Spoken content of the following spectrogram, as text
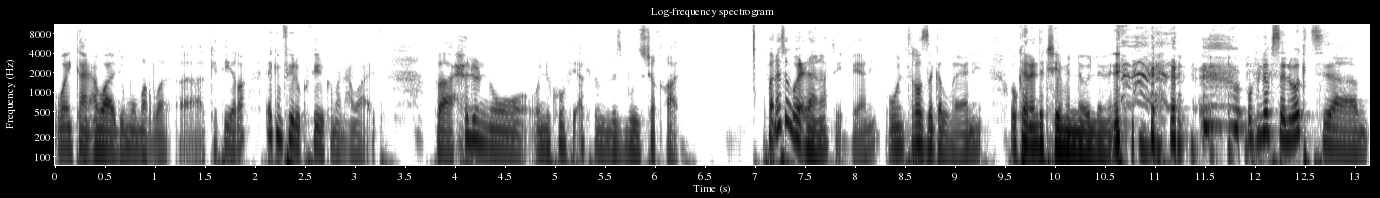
وإن كان عوائده مو مرة آه، كثيرة، لكن في له في له كمان عوائد. فحلو إنه إنه يكون في أكثر من بزبوز شغال. فأنا أسوي اعلانات أيوة يعني ونترزق الله يعني وكان عندك شيء منه ولا من؟ وفي نفس الوقت آه،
